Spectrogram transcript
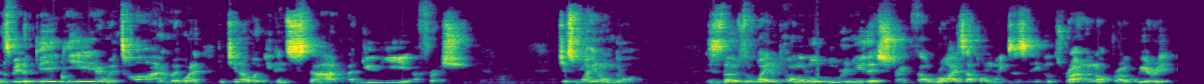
it's been a big year and we're tired, we're wanting, but you know what? You can start a new year afresh. Just wait on God. Is those that wait upon the Lord will renew their strength. They'll rise up on wings as eagles, run and not grow weary,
